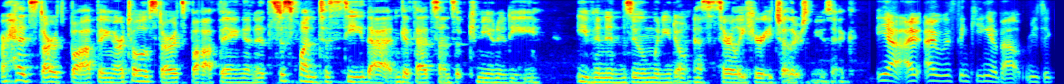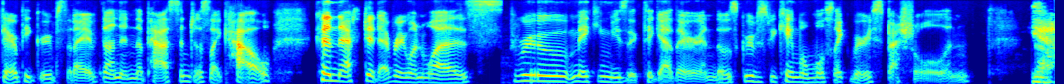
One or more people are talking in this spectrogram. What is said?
our head starts bopping, our toes starts bopping, and it's just fun to see that and get that sense of community even in Zoom when you don't necessarily hear each other's music. Yeah, I, I was thinking about music therapy groups that I have done in the past and just like how connected everyone was through making music together. And those groups became almost like very special and um, yeah.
